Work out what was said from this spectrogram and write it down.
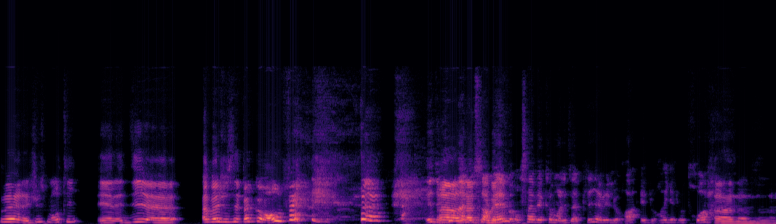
Ouais, elle a juste menti. Et elle a dit euh, Ah bah, je sais pas comment on fait. Et du coup, Ah, on là, avait le- même, on savait comment les appeler, il y avait Laura et Laura galop 3. Ah là là là.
